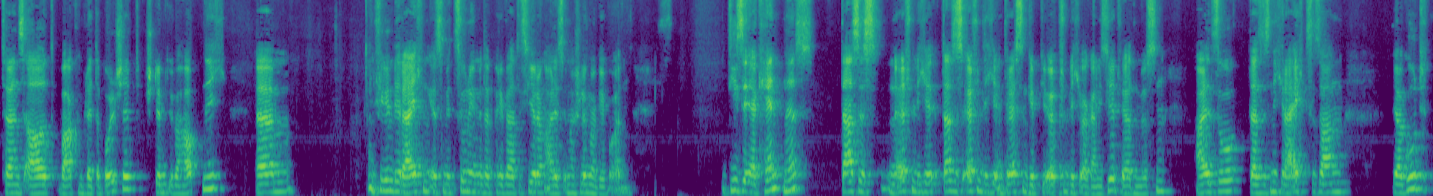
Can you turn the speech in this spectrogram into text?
Turns out war kompletter Bullshit, stimmt überhaupt nicht. Ähm, in vielen Bereichen ist mit zunehmender Privatisierung alles immer schlimmer geworden. Diese Erkenntnis dass es, öffentliche, dass es öffentliche Interessen gibt, die öffentlich organisiert werden müssen. Also, dass es nicht reicht zu sagen, ja gut,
